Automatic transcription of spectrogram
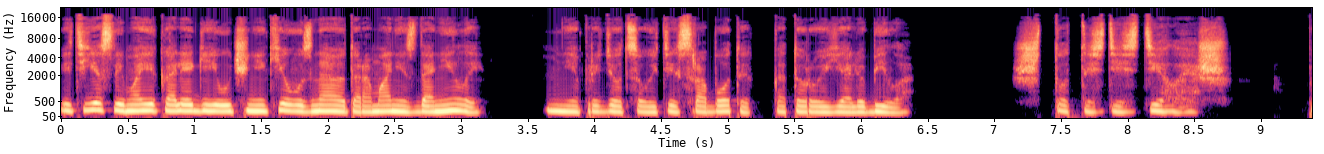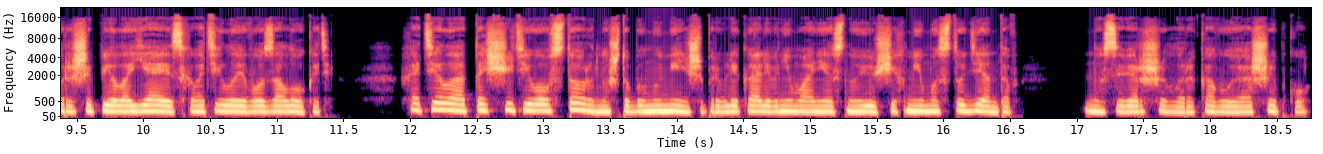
Ведь если мои коллеги и ученики узнают о романе с Данилой, мне придется уйти с работы, которую я любила. «Что ты здесь делаешь?» Прошипела я и схватила его за локоть. Хотела оттащить его в сторону, чтобы мы меньше привлекали внимание снующих мимо студентов, но совершила роковую ошибку.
